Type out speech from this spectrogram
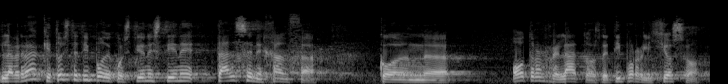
La verdad que todo este tipo de cuestiones tiene tal semejanza con eh, otros relatos de tipo religioso,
